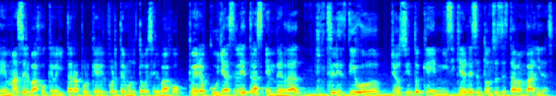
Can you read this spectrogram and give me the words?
eh, más el bajo que la guitarra porque el fuerte de Molotov es el bajo, pero cuyas letras en verdad, les digo, yo siento que ni siquiera en ese entonces estaban válidas.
